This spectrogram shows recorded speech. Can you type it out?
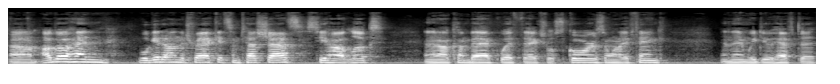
um, I'll go ahead and we'll get it on the track, get some test shots, see how it looks and then I'll come back with the actual scores and what I think. And then we do have to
